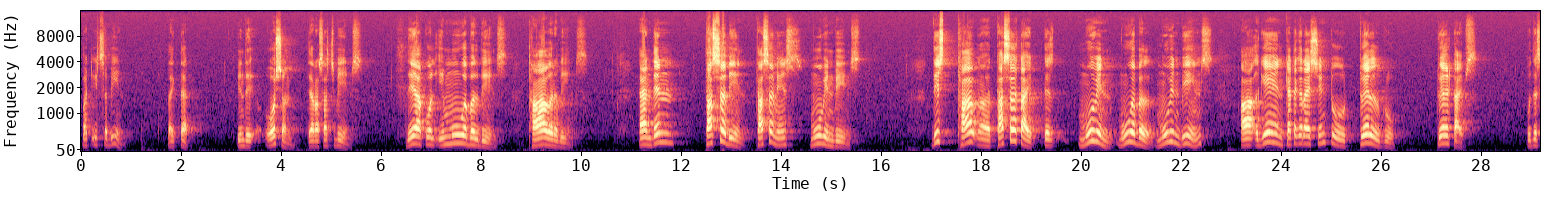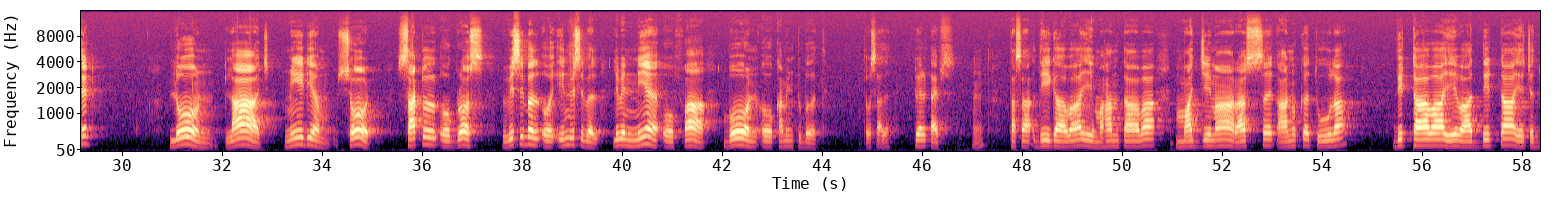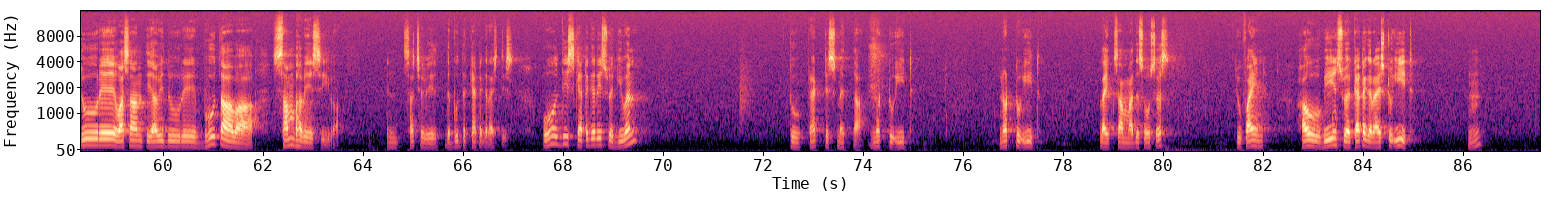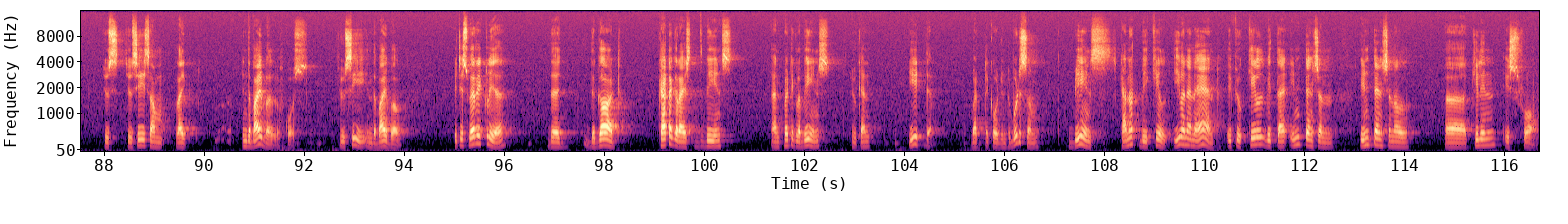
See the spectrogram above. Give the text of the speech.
But it's a being. Like that. In the ocean there are such beings. They are called immovable beings. Thavara beings. And then Tasa being. Tasa means moving beings. This uh, Tasa type, this moving, movable, moving beings are again categorized into 12 group, 12 types. Buddha said, lone, large, medium, short, subtle or gross, visible or invisible, living near or far, born or coming to birth. Those are the 12 types. Hmm? Tasa Digava, Mahantava, Majjima, Rasa, Anuka, Tula, Dittava, Eva Additta, Echa Dure, Vasanti Avidure, Bhutava, Sambhave Siva. In such a way, the Buddha categorized this all these categories were given to practice metta, not to eat. Not to eat. Like some other sources, you find how beings were categorized to eat. Hmm? You, you see some, like in the Bible, of course, you see in the Bible, it is very clear the the god categorized the beings and particular beings, you can eat them. But according to Buddhism, beings cannot be killed. Even an ant, if you kill with an intention, intentional uh, killing is wrong.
